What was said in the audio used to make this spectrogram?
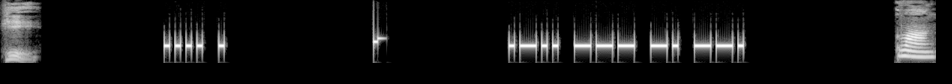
He. Long.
